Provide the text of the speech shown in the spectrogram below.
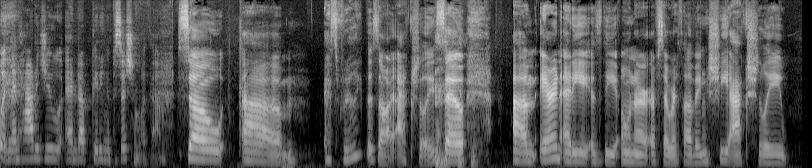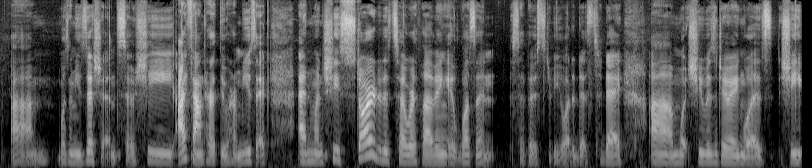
and then how did you end up getting a position with them? So um, it's really bizarre, actually. So um, Erin Eddy is the owner of So Worth Loving. She actually um, was a musician. So she, I found her through her music. And when she started at So Worth Loving, it wasn't supposed to be what it is today. Um, what she was doing was she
